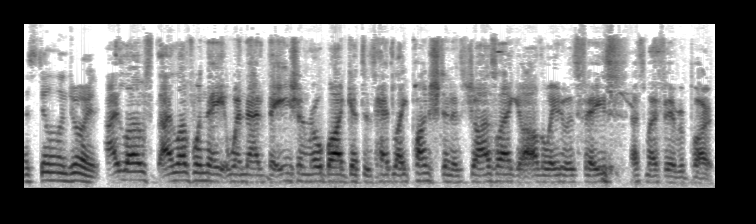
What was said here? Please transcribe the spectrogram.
I still enjoy it. I love I love when they when that the Asian robot gets his head like punched and his jaws like all the way to his face. That's my favorite part.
